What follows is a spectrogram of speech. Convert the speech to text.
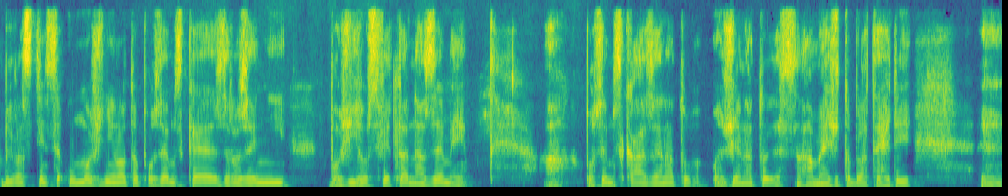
aby vlastně se umožnilo to pozemské zrození božího světla na zemi. A pozemská žena, to, žena, to je známé, že to byla tehdy eh,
